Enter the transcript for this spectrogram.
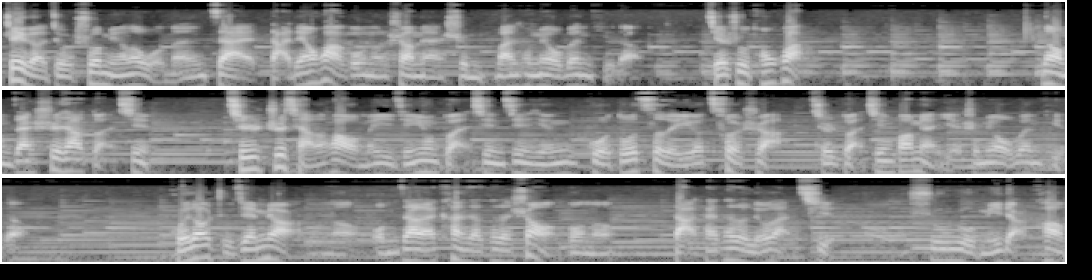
这个就说明了我们在打电话功能上面是完全没有问题的。结束通话。那我们再试一下短信，其实之前的话我们已经用短信进行过多次的一个测试啊，其实短信方面也是没有问题的。回到主界面功能，我们再来看一下它的上网功能，打开它的浏览器，输入米点 com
